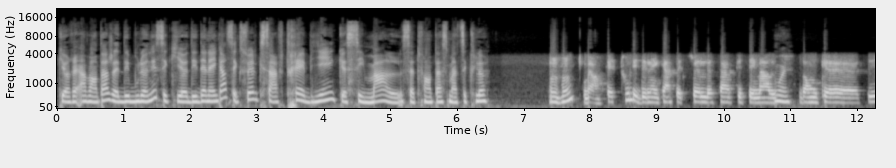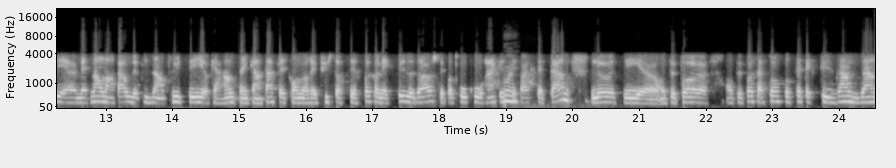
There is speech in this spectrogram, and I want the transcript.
qui aurait avantage à être déboulonné, c'est qu'il y a des délinquants sexuels qui savent très bien que c'est mal, cette fantasmatique-là. Mm-hmm. ben, en fait, tous les délinquants sexuels le savent que c'est mal. Donc, euh, euh, maintenant, on en parle de plus en plus. Il y a 40, 50 ans, peut-être qu'on aurait pu sortir ça comme excuse de dire, ah, je pas trop au courant que c'est pas acceptable. Là, c'est, euh, on peut pas, on peut pas s'asseoir sur cette excuse en disant,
